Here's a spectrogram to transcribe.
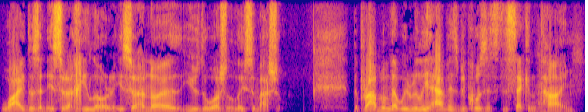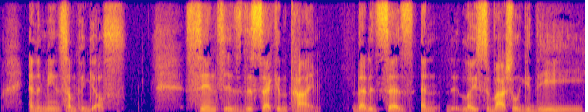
Why does an Isra Achila or Isra Hanoah use the wash and the The problem that we really have is because it's the second time and it means something else. Since it's the second time that it says, and loisavashal gidi,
